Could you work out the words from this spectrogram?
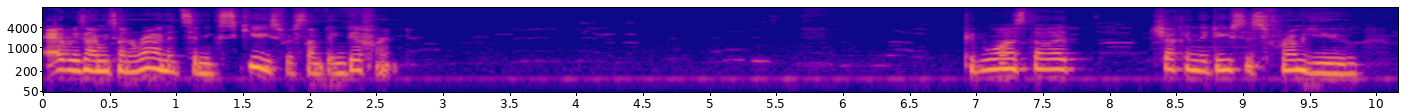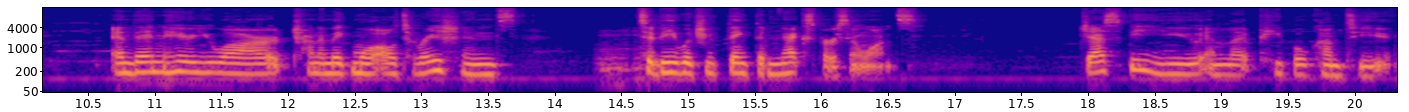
every time you turn around, it's an excuse for something different. People want to start chucking the deuces from you, and then here you are trying to make more alterations to be what you think the next person wants. Just be you and let people come to you.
